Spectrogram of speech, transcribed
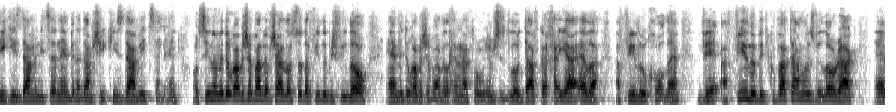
הקיז דם ונצטנן. בן אדם שהקיז דם והצטנן, עושים לו מדורה בשבת, אפשר לעשות אפילו בשבילו אה, מדורה בשבת, ולכן אנחנו רואים שזה לא דווקא חיה, אלא אפילו חולה, ואפילו בתקופת תמוז, ולא רק אה,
